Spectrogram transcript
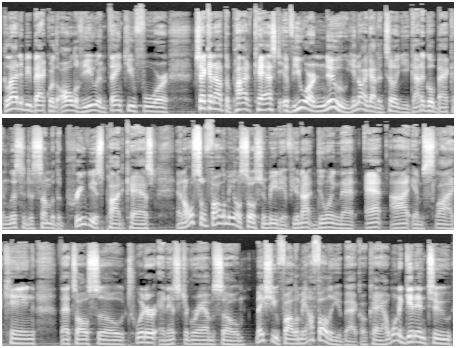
Glad to be back with all of you and thank you for checking out the podcast. If you are new, you know, I got to tell you, you got to go back and listen to some of the previous podcasts and also follow me on social media. If you're not doing that, at I am Sly King. That's also Twitter and Instagram. So make sure you follow me. I'll follow you back. Okay. I want to get into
